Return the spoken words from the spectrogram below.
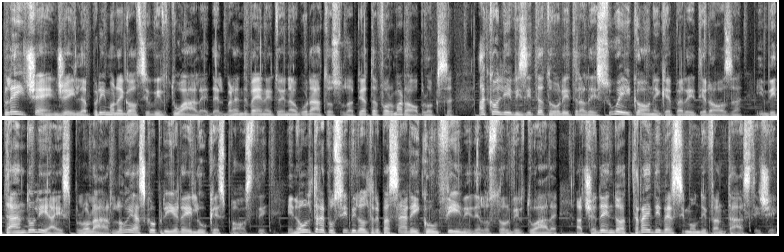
Play Change, il primo negozio virtuale del brand veneto inaugurato sulla piattaforma Roblox, accoglie i visitatori tra le sue iconiche pareti rosa, invitandoli a esplorarlo e a scoprire i look esposti. Inoltre è possibile oltrepassare i confini dello store virtuale, accedendo a tre diversi mondi fantastici:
